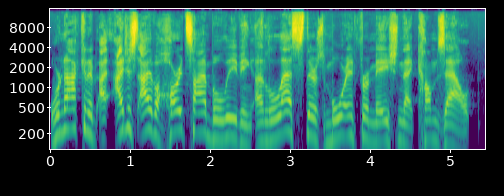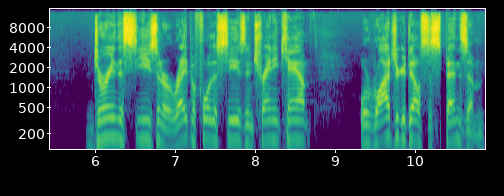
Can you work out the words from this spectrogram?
We're not going to. I just, I have a hard time believing, unless there's more information that comes out during the season or right before the season, training camp, or Roger Goodell suspends him.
